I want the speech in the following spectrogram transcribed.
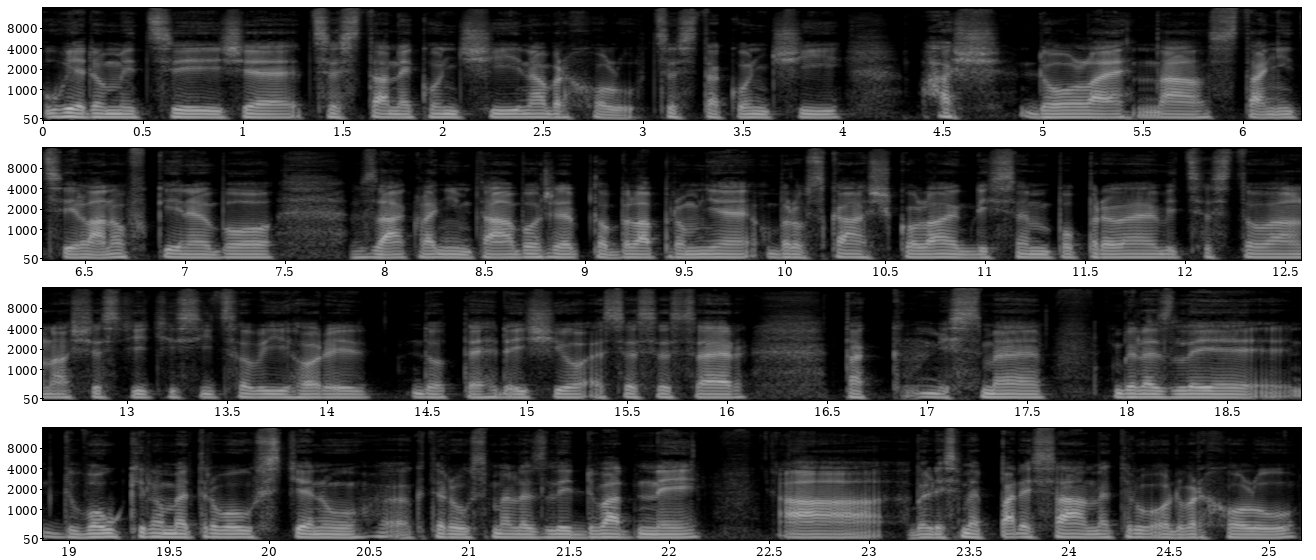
uvědomit si, že cesta nekončí na vrcholu. Cesta končí až dole na stanici Lanovky nebo v základním táboře. To byla pro mě obrovská škola, když jsem poprvé vycestoval na šestitisícový hory do tehdejšího SSSR, tak my jsme vylezli dvoukilometrovou stěnu, kterou jsme lezli dva dny a byli jsme 50 metrů od vrcholu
